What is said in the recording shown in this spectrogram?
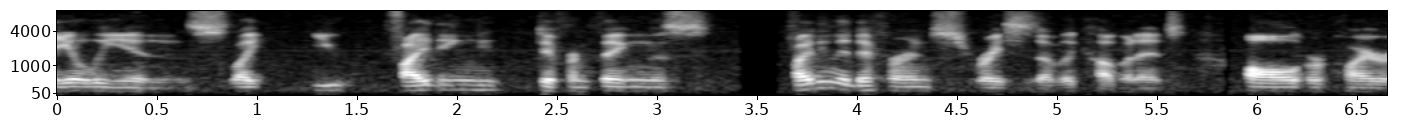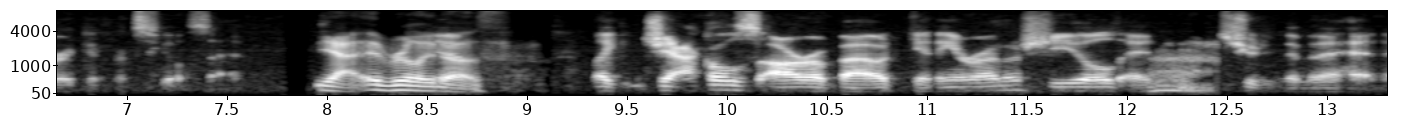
aliens like you fighting different things fighting the different races of the Covenant all require a different skill set. Yeah, it really Yeah. does. Like jackals are about getting around their shield and Ah. shooting them in the head.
